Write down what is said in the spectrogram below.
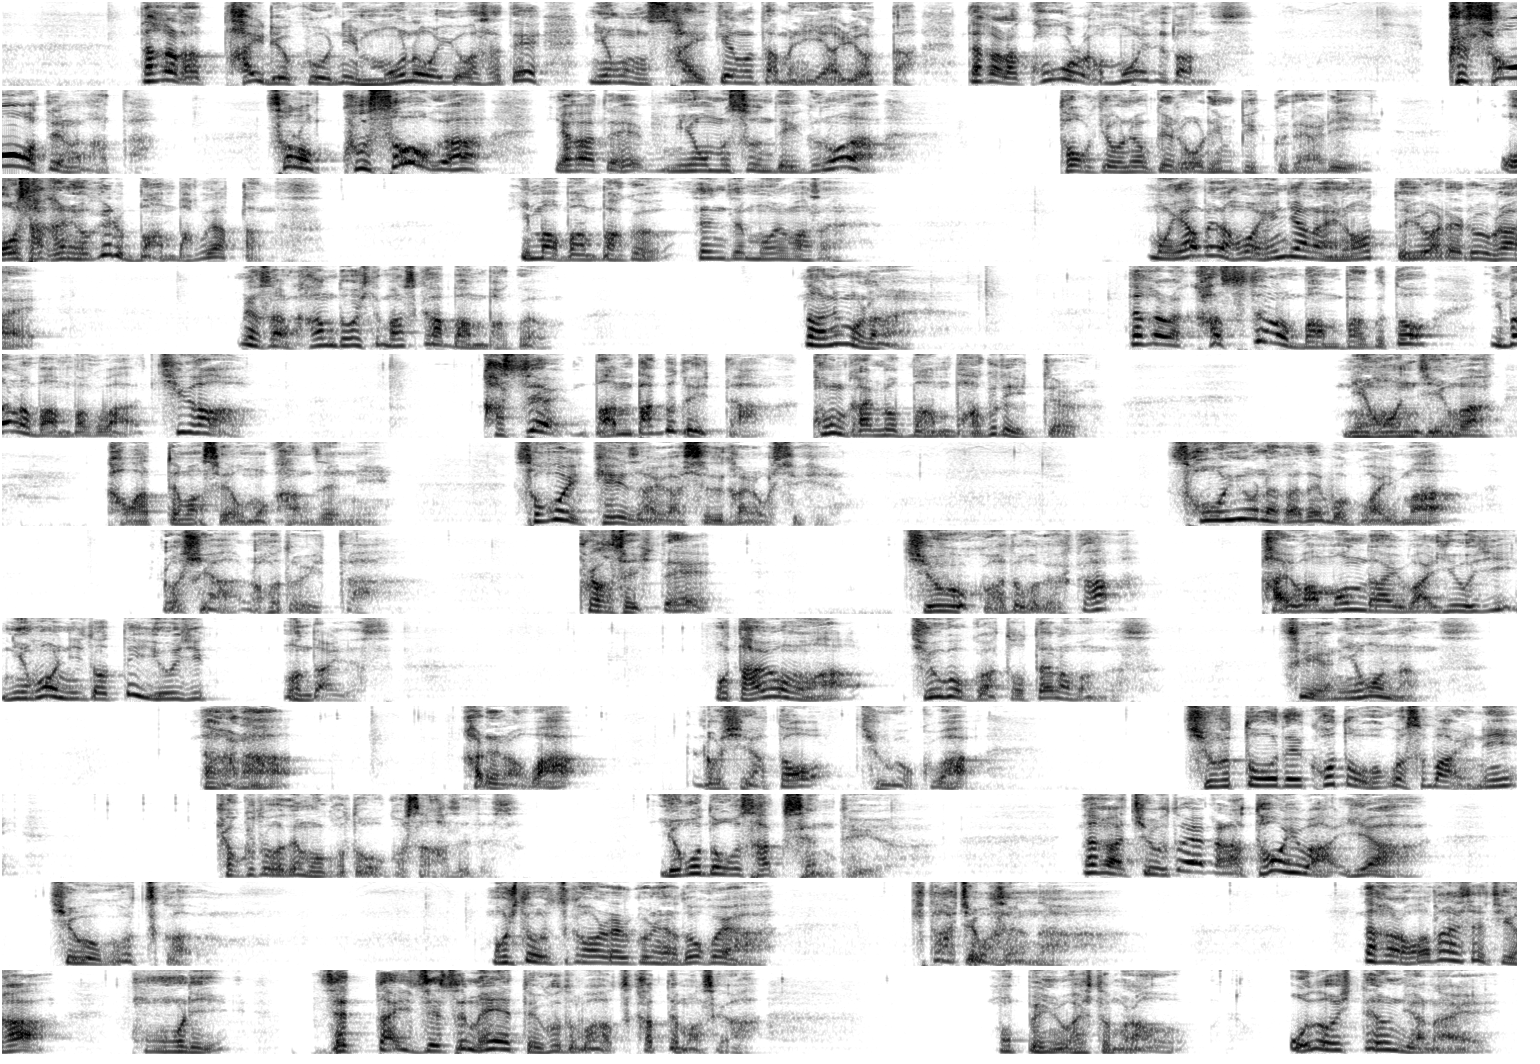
だから体力に物を言わせて日本再建のためにやりよった。だから心が燃えてたんです。クソーっていうのがあった。そのクソがやがて実を結んでいくのが東京におけるオリンピックであり大阪における万博だったんです。今万博全然燃えません。もうやめた方がいいんじゃないの？と言われるぐらい。皆さん感動してますか？万博。何もない。だからかつての万博と今の万博は違う。かつて万博と言った。今回も万博と言ってる。日本人は変わってますよもう完全に。そこに経済が静かに落ちてきてる。そういう中で僕は今ロシアのことを言った。プラスして中国はどうですか？台湾問題は有事。日本にとって有事問題です。もう台湾は中国は取ったようなもんです。次は日本なんです。だから彼らはロシアと中国は中東で事を起こす場合に極東でも事を起こすはずです。陽動作戦という。だから中東やから遠いはいや中国を使う。もう一つ使われる国はどこや？北朝鮮だ。だから私たちがここに絶対絶命という言葉を使ってますがもっぺん言わせてもらう。脅してるんじゃない。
